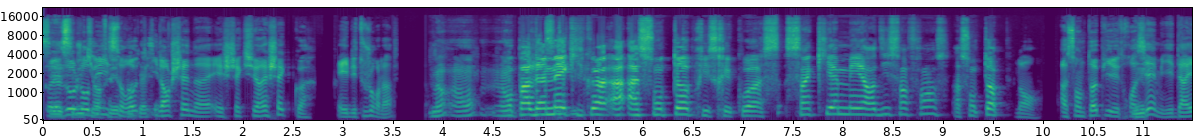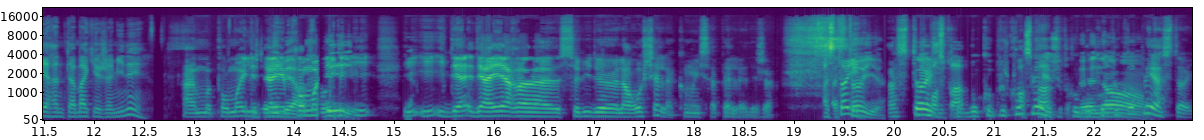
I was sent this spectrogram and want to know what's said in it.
Colazo, aujourd'hui, il, re- enchaîne euh, échec sur échec, quoi. Et il est toujours là. Mais on, on parle d'un mec qui, quoi, à, à son top, il serait quoi? Cinquième meilleur 10 en France? À son top? Non. À son top, il est troisième. Il est derrière Ntamak et Jaminet. Ah, moi, Pour moi, il est derrière, pour moi, libéré. il, il- il- il- il est derrière euh, celui de La Rochelle. Là. Comment il s'appelle là, déjà? Astoy. Astoy. Astoy, Je je pense trouve pas. beaucoup plus complet. Je trouve Euh, beaucoup plus non. complet, Astoy.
